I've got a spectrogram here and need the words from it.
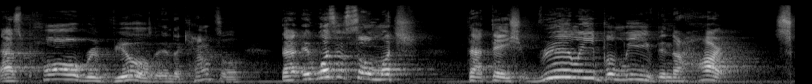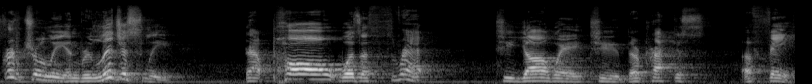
as Paul revealed in the council, that it wasn't so much that they really believed in their heart, scripturally and religiously, that Paul was a threat to Yahweh, to their practice of faith,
